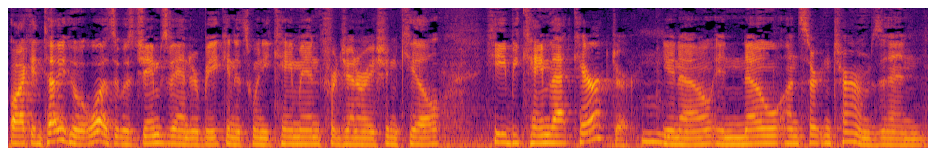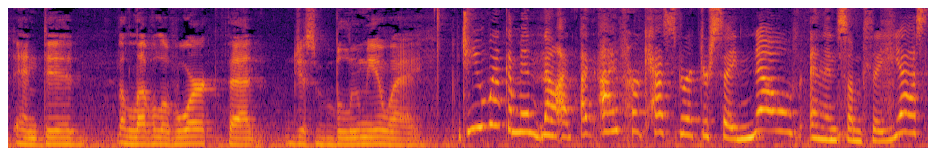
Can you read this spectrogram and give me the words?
Well, I can tell you who it was. It was James Van Der Beek, and it's when he came in for Generation Kill. He became that character, mm-hmm. you know, in no uncertain terms, and and did a level of work that just blew me away. do you recommend now I, I, i've heard cast directors say no and then some say yes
